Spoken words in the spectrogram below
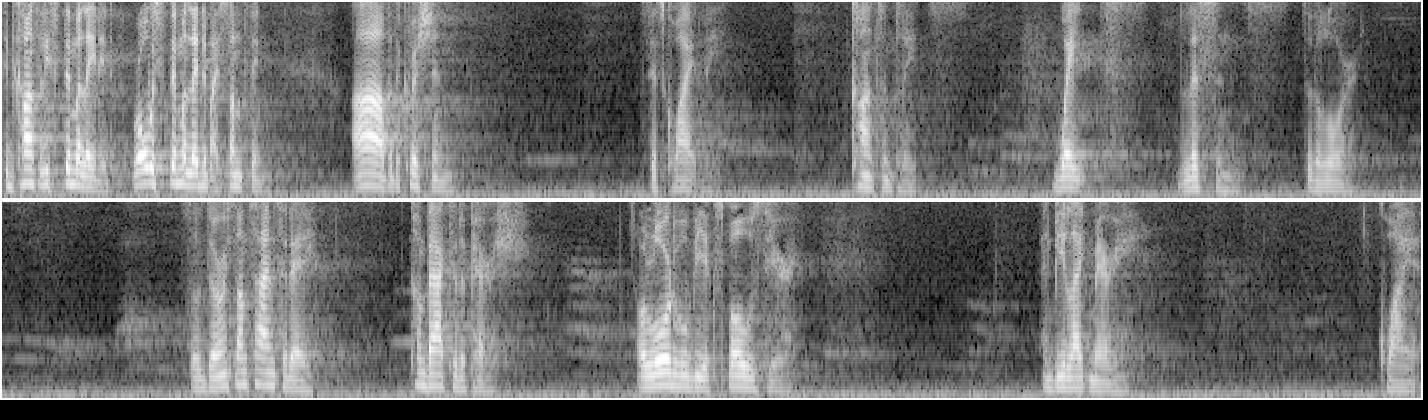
to be constantly stimulated. We're always stimulated by something. Ah, but the Christian sits quietly, contemplates, waits, listens to the Lord. So during some time today, come back to the parish. Our Lord will be exposed here and be like Mary quiet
